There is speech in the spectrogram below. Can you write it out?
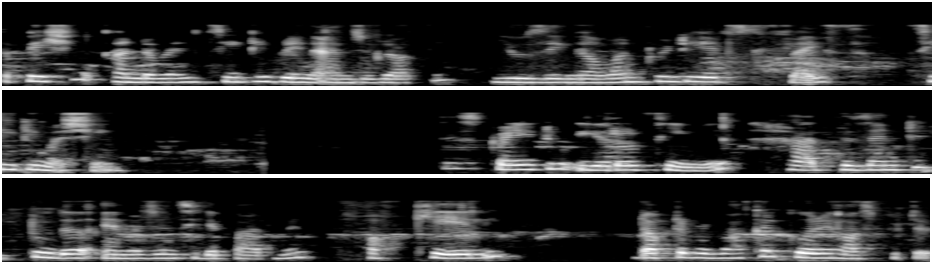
The patient underwent CT brain angiography using a 128 slice CT machine. This 22-year-old female had presented to the emergency department of KLE Dr. Prabhakar Kore Hospital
